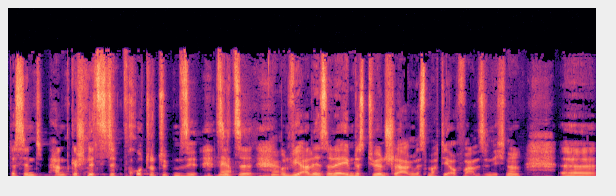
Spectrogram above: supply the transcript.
das sind handgeschnitzte Prototypen-Sitze ja, ja. und wie alles oder eben das Türenschlagen, das macht die auch wahnsinnig, ne? Äh,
